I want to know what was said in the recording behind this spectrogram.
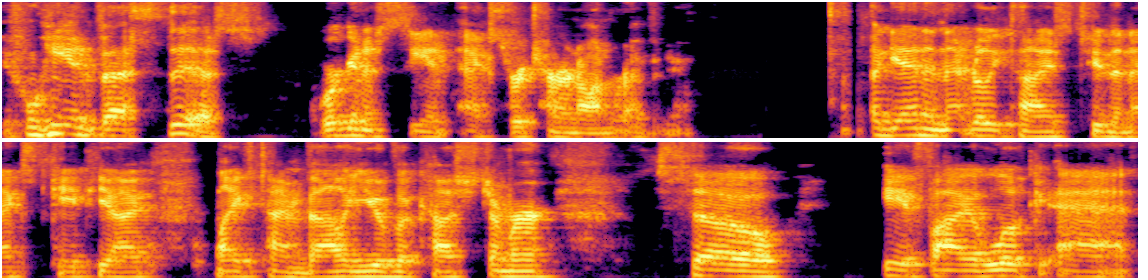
if we invest this, we're going to see an X return on revenue. Again, and that really ties to the next KPI, lifetime value of a customer. So if I look at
